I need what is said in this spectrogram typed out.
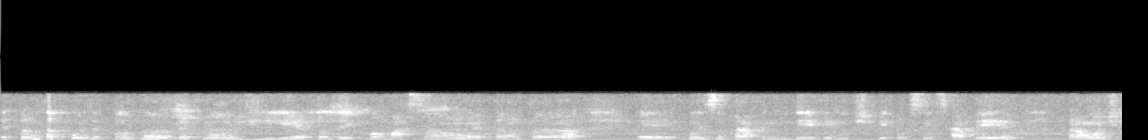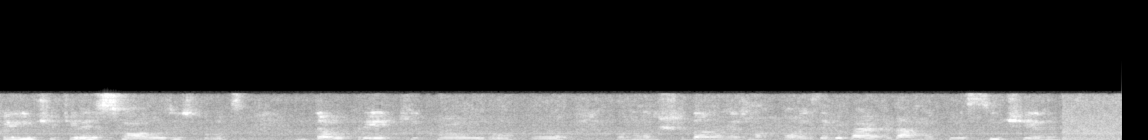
é tanta coisa, é tanta tecnologia, é tanta informação, é tanta é, coisa para aprender que a gente fica sem saber para onde que a gente direciona os estudos. Então eu creio que com um grupo, todo mundo estudando a mesma coisa, ele vai ajudar muito nesse sentido.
